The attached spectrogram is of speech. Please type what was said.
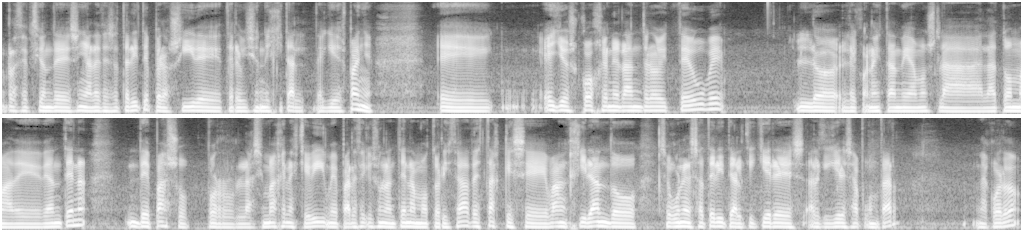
recepción de señales de satélite, pero sí de televisión digital de aquí de España. Eh, ellos cogen el Android TV, le conectan, digamos, la, toma de, antena. De paso, por las imágenes que vi, me parece que es una antena motorizada, de estas que se van girando según el satélite al que quieres, al que quieres apuntar. ¿De acuerdo?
